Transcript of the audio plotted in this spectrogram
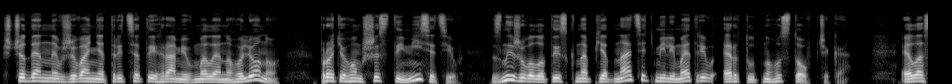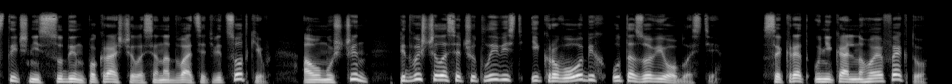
щоденне вживання 30 грамів меленого льону протягом 6 місяців знижувало тиск на 15 мм ртутного стовпчика. Еластичність судин покращилася на 20%, а у мужчин підвищилася чутливість і кровообіг у тазовій області. Секрет унікального ефекту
